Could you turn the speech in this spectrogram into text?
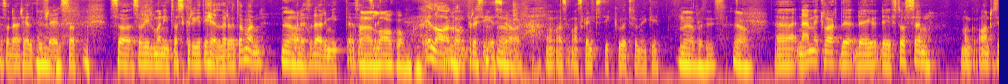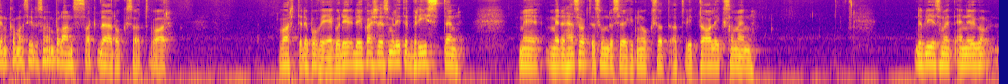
är sådär helt tillfreds så, så, så vill man inte vara skrytig heller utan man, Ja. man är sådär i mitten. Så att säga. lagom. är lagom, precis. Ja. ja. Man, ska, man ska inte sticka ut för mycket. Nej, precis. Ja. Eh, nej men klart, det, det, är, det är förstås en... Man, å andra sidan kan man se det som en balanssak där också, att var, vart är det på väg? Och det, det är kanske det som är lite bristen med, med den här sortens undersökning också, att, att vi tar liksom en... Det blir som ett, en ögon,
